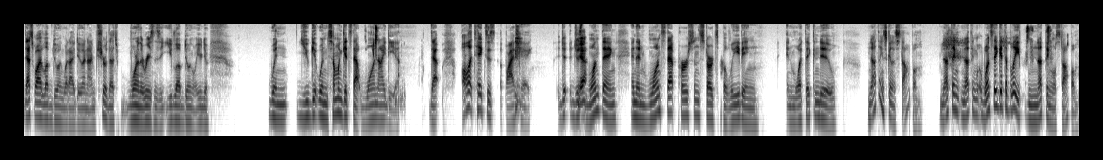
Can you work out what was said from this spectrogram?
that's why I love doing what I do, and I'm sure that's one of the reasons that you love doing what you're doing. When you get when someone gets that one idea, that all it takes is a 5K, just yeah. one thing, and then once that person starts believing in what they can do, nothing's going to stop them. Nothing, nothing. Once they get the belief, nothing will stop them.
